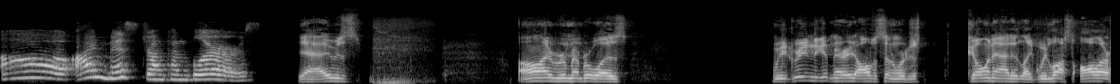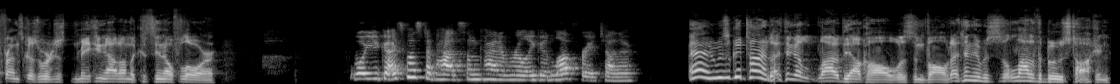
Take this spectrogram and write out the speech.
Oh, I miss drunken blurs. Yeah, it was. All I remember was we agreed to get married. All of a sudden, we're just going at it like we lost all our friends because we're just making out on the casino floor. Well, you guys must have had some kind of really good love for each other. Yeah, it was a good time. I think a lot of the alcohol was involved. I think it was a lot of the booze talking.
